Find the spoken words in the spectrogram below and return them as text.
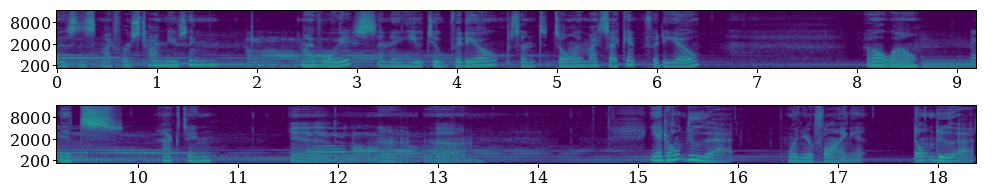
This is my first time using my voice in a YouTube video since it's only my second video. Oh well, it's acting. Uh, um, yeah, don't do that when you're flying it. Don't do that.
